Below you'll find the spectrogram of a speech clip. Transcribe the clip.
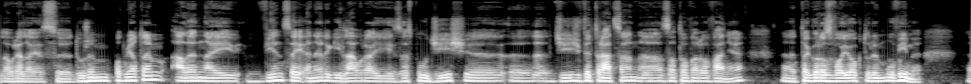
Laurela jest e, dużym podmiotem, ale najwięcej energii Laura i jej zespół dziś, e, dziś wytraca na zatowarowanie tego rozwoju, o którym mówimy. E,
